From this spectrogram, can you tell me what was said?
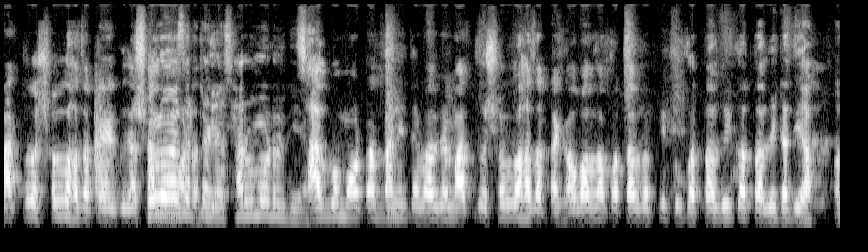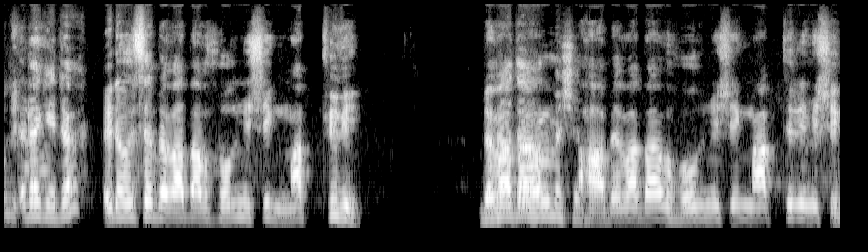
মাত্র ষোলো হাজার টাকা করে ষোলো হাজার টাকা সার্ভো মোটর দিয়ে। সার্ভো মোটর দা নিতে পারবে মাত্র ষোলো হাজার টাকা। করতে পারবে পিকু করতে পারবে ই করতে পারবে এটা দিয়া। হবে এটা কি এটা? এটা হচ্ছে বেলাদার হোল মিশিং মাত থ্রি Hole machine। হ্যাঁ বেলাদার হোল মিশিং মাত থ্রি মিশিং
